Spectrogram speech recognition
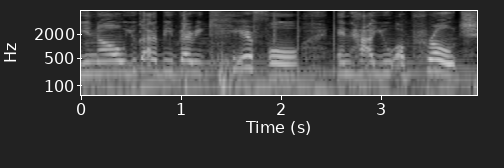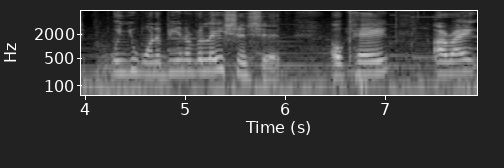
You know, you got to be very careful in how you approach when you want to be in a relationship. Okay? All right?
